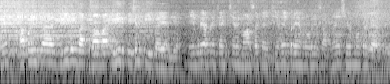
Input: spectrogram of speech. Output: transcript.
ਤੇ ਆਪਣੀ ਅਹ, ਜਿਹੜੀ ਕੋਈ ਵਰਕਸ਼ਾਪ ਆ ਇਹਦੀ ਲੋਕੇਸ਼ਨ ਕੀ ਪਈ ਜਾਂਦੀ ਆ? ਇਹ ਵੀਰੇ ਆਪਣੀ ਕੈਂਚੀਆਂ ਦੇ ਮਾਨਸਾ ਕੈਂਚੀਆਂ ਦੇ ਪ੍ਰੇਮ ਰੋਡ ਦੇ ਸਾਹਮਣੇ ਸ਼ਿਵ ਮੋਟਰ ਗੈਰ ਦੇ।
